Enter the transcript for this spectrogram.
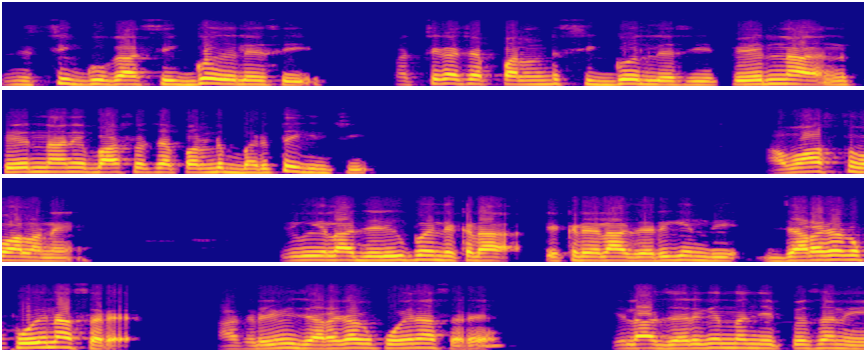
నిస్సిగ్గుగా సిగ్గు వదిలేసి పచ్చిగా చెప్పాలంటే సిగ్గు వదిలేసి పేరు నా పేరు నాని భాషలో చెప్పాలంటే బరి తెగించి. అవాస్తవాలనే. ఇది ఇలా జరిగిపోయింది ఇక్కడ ఇక్కడ ఇలా జరిగింది. జరగకపోయినా సరే అక్కడ ఏమి జరగకపోయినా సరే ఇలా జరిగిందని చెప్పేసి అని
